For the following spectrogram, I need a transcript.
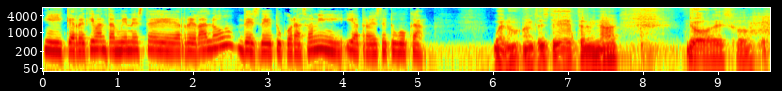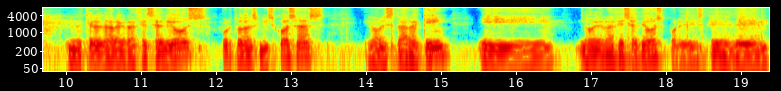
y que reciban también este regalo desde tu corazón y, a través de tu boca. Bueno, antes de terminar, yo agradezco, quiero dar gracias a Dios por todas mis cosas y por estar aquí y Doy gracias a Dios por este de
